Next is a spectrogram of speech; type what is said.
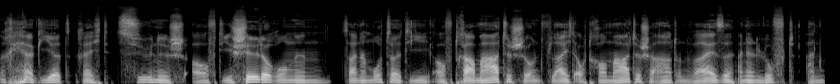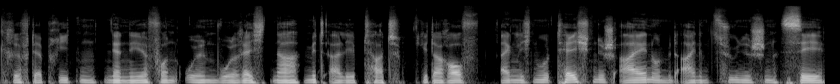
reagiert recht zynisch auf die Schilderungen seiner Mutter, die auf dramatische und vielleicht auch traumatische Art und Weise einen Luftangriff der Briten in der Nähe von Ulm wohl recht nah miterlebt hat. Geht darauf eigentlich nur technisch ein und mit einem zynischen C.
